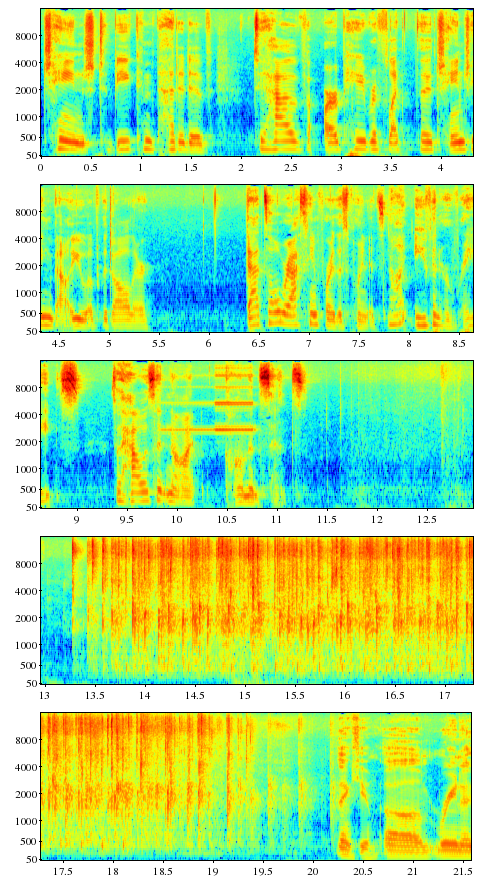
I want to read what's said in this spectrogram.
change to be competitive, to have our pay reflect the changing value of the dollar. That's all we're asking for at this point. It's not even a raise. So, how is it not common sense? Thank you. Um, Marina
